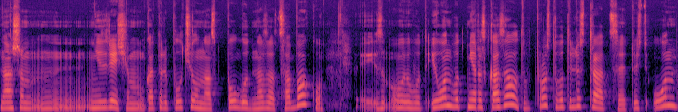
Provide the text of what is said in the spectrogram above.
нашим незрячим, который получил у нас полгода назад собаку, и, вот, и он вот мне рассказал, это просто вот иллюстрация, то есть он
